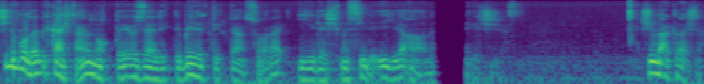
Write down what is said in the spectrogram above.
Şimdi burada birkaç tane noktayı özellikle belirttikten sonra iyileşmesiyle ilgili alana geçeceğiz. Şimdi arkadaşlar,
